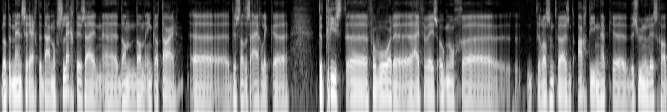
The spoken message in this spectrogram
dat de mensenrechten daar nog slechter zijn dan, dan in Qatar. dus dat is eigenlijk te triest uh, voor woorden. Uh, hij verwees ook nog, uh, er was in 2018 heb je de journalist gehad,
